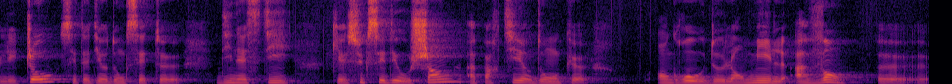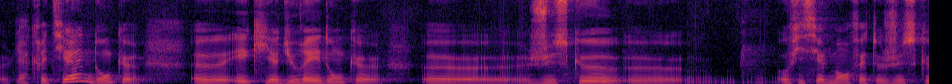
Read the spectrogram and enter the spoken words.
les Zhou, c'est-à-dire donc cette dynastie qui a succédé aux Shang à partir donc en gros de l'an 1000 avant euh, l'ère chrétienne, donc, euh, et qui a duré donc euh, jusque officiellement en fait jusque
